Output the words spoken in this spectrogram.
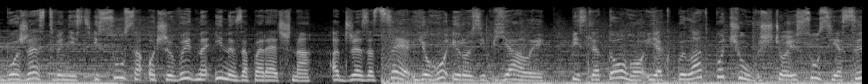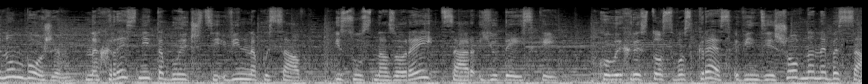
Божественність Ісуса очевидна і незаперечна, адже за це його і розіп'яли. Після того, як Пилат почув, що Ісус є Сином Божим, на хресній табличці він написав: Ісус Назорей, цар юдейський. Коли Христос воскрес, він зійшов на небеса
